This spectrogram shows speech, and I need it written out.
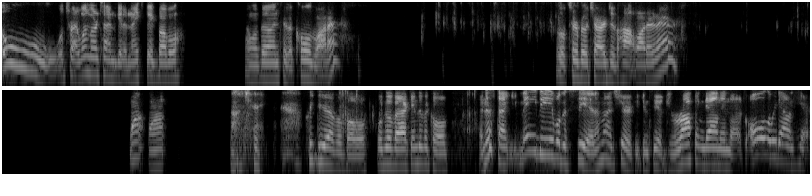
Oh, we'll try one more time to get a nice big bubble. And we'll go into the cold water. A little turbocharge of the hot water there. Wah, wah. Okay, we do have a bubble. We'll go back into the cold. And this time you may be able to see it. I'm not sure if you can see it dropping down in there. It's all the way down here.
